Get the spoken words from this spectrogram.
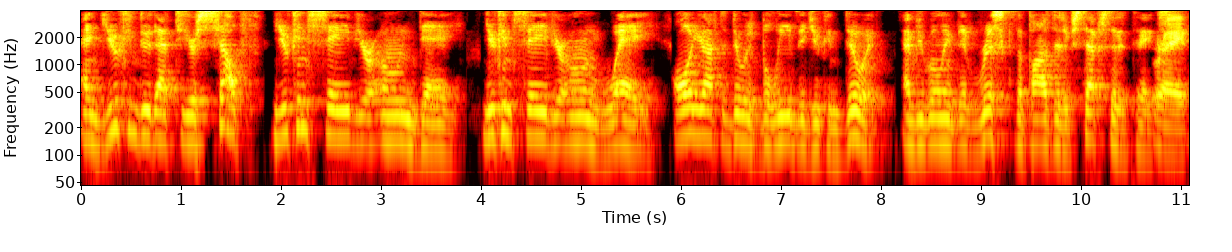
And you can do that to yourself. You can save your own day. You can save your own way. All you have to do is believe that you can do it and be willing to risk the positive steps that it takes right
